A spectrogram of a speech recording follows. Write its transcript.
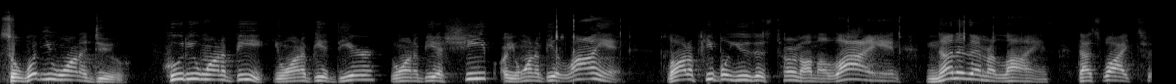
So, what do you want to do? Who do you want to be? You want to be a deer? You want to be a sheep? Or you want to be a lion? A lot of people use this term, I'm a lion. None of them are lions. That's why I t-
